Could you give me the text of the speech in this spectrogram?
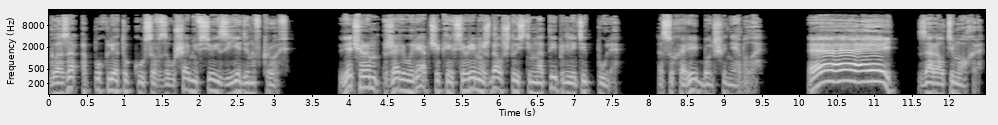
Глаза опухли от укусов, за ушами все изъедено в кровь. Вечером жарил рябчик и все время ждал, что из темноты прилетит пуля. А сухарей больше не было. «Эй!» — заорал Тимоха.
